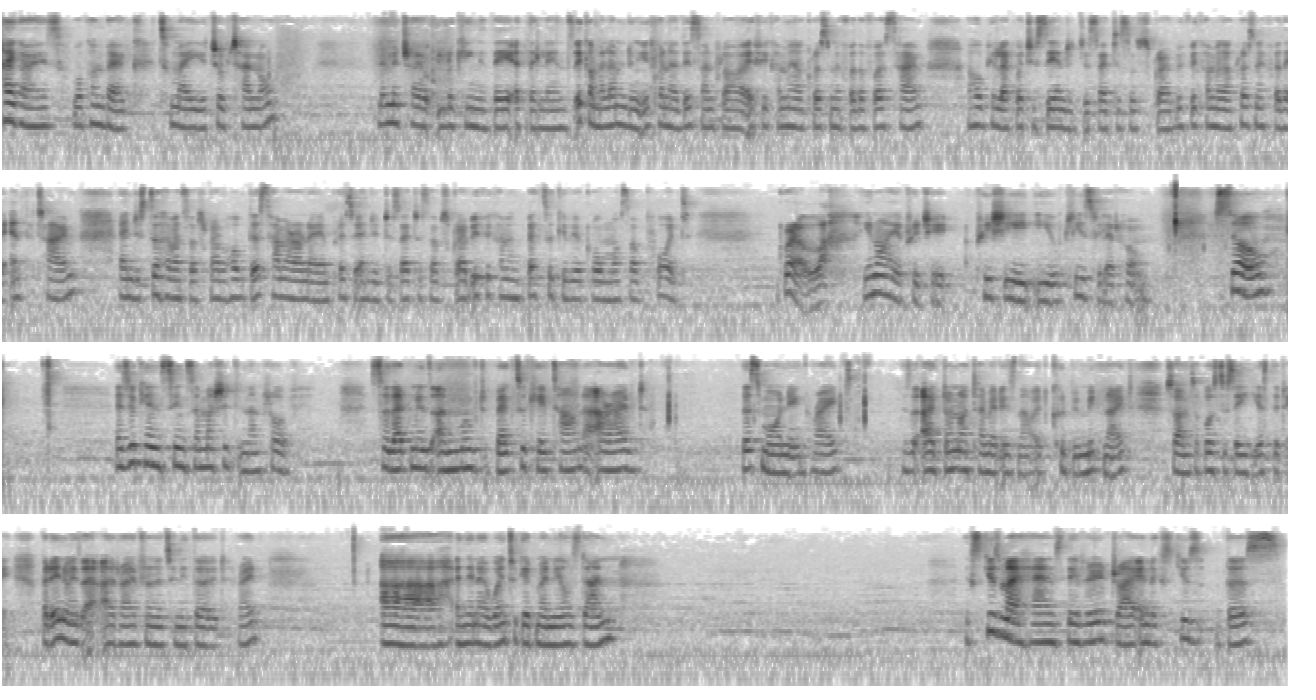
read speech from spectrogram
hi guys welcome back to my youtube channel. Let me try looking there at the lens. This sunflower. If you're coming across me for the first time i hope you like what you see and you decide to subscribe. If you're coming across me for the nth time and you still haven't subscribed i hope this time around i impress you and you decide to subscribe. If you're coming back to give your girl more support girl you know i appreciate appreciate you. Please feel at home. So as you can see some shit in so that means i moved back to cape town i arrived this morning right I don't know what time it is now. It could be midnight. So I'm supposed to say yesterday. But anyways, I arrived on the 23rd, right? Uh, and then I went to get my nails done. Excuse my hands, they're very dry. And excuse this.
